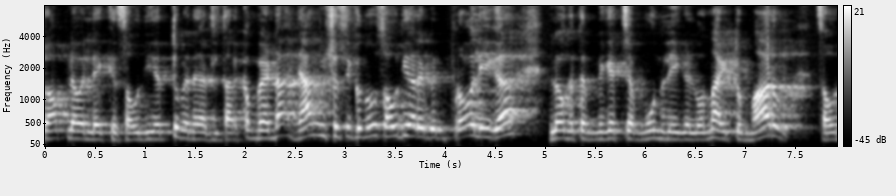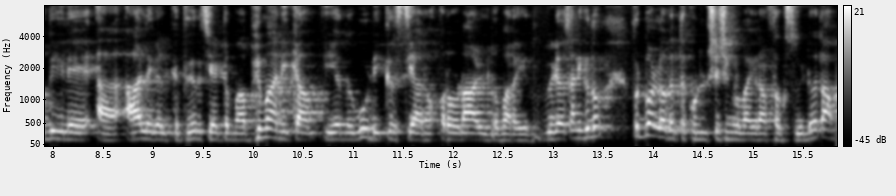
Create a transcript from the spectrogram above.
top ലെവലിലേക്ക് സൗദി എത്തുമെന്ന കാര്യത്തിൽ തർക്കം വേണ്ട. ഞാൻ വിശ്വസിക്കുന്നു സൗദി അറേബ്യൻ പ്രോ ലീഗ് ലോകത്തെ മികച്ച മൂന്ന് ലീഗുകളിൽ ഒന്നായിട്ട് മാറും. സൗദിയിലെ ആളുകൾക്ക് തീർച്ചയായിട്ടും അഭിമാനിക്കാം എന്ന് കൂടി ക്രിസ്ത്യാനോ റൊണാൾഡോ പറയുന്നു. വീഡിയോ അവസാനിക്കുന്നു. ഫുട്ബോൾ ലോകത്തെ കൂടുതൽ വിശേഷങ്ങളുമായി റാഫ്റ്റോക്സ് വീഡിയോ എത്താം.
